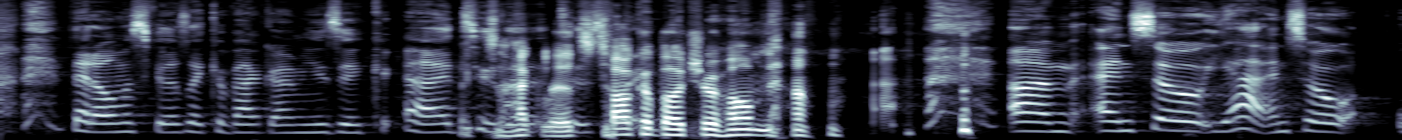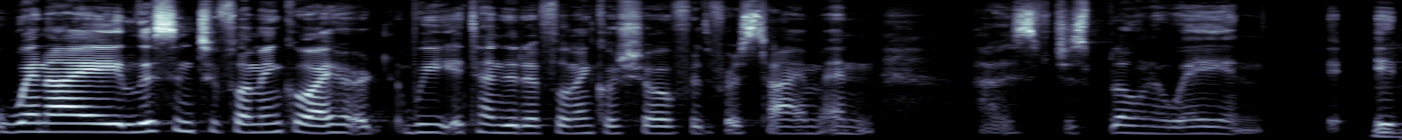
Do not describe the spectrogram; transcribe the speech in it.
that almost feels like a background music. Uh, to the- Exactly. to Let's the talk about your home now. Um, and so yeah, and so when I listened to flamenco, I heard we attended a flamenco show for the first time, and I was just blown away. And it, it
